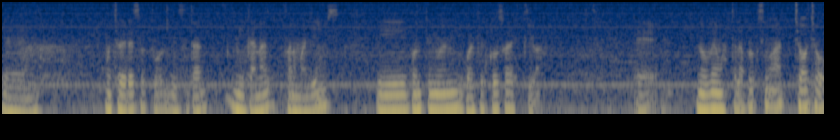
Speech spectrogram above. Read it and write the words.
Eh, muchas gracias por visitar mi canal Pharma Games y continúen cualquier cosa escriban. Eh, nos vemos hasta la próxima. Chao, chao.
